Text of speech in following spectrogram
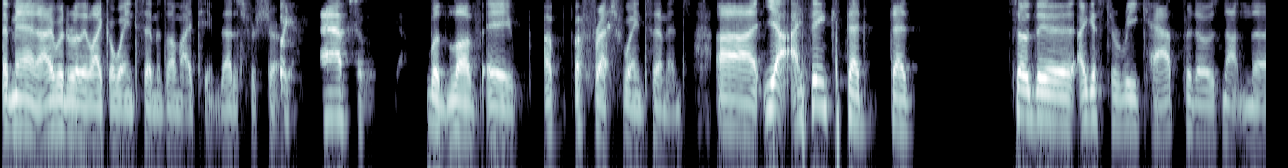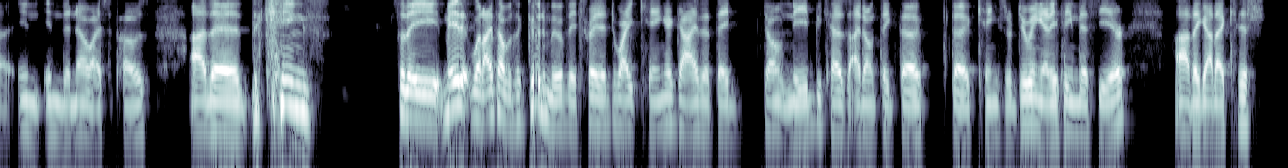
them. Uh, man, I would really like a Wayne Simmonds on my team. That is for sure. Oh, yeah, absolutely. Yeah. Would love a, a, a fresh Wayne Simmonds. Uh, yeah, I think that that so the I guess to recap for those not in the in in the know, I suppose uh, the the Kings so they made it what I thought was a good move. They traded Dwight King, a guy that they don't need because I don't think the the Kings are doing anything this year. Uh, they got a condition,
